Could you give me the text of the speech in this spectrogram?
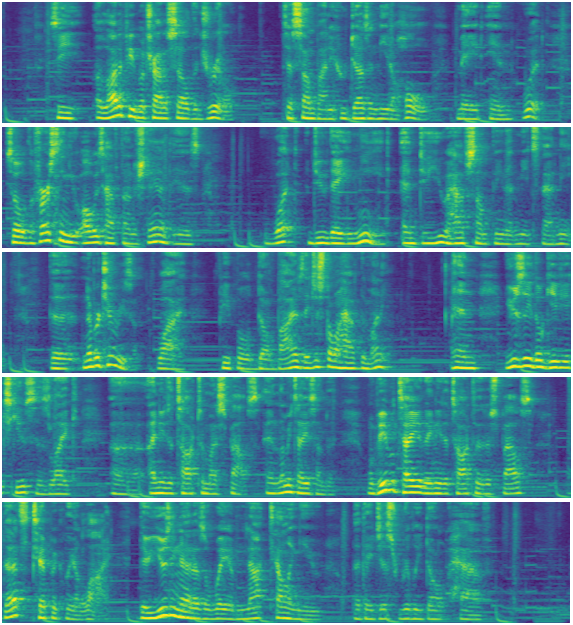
See, a lot of people try to sell the drill to somebody who doesn't need a hole made in wood. So the first thing you always have to understand is what do they need and do you have something that meets that need? The number two reason why people don't buy is they just don't have the money. And usually they'll give you excuses like, uh, I need to talk to my spouse. And let me tell you something when people tell you they need to talk to their spouse, that's typically a lie. They're using that as a way of not telling you that they just really don't have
